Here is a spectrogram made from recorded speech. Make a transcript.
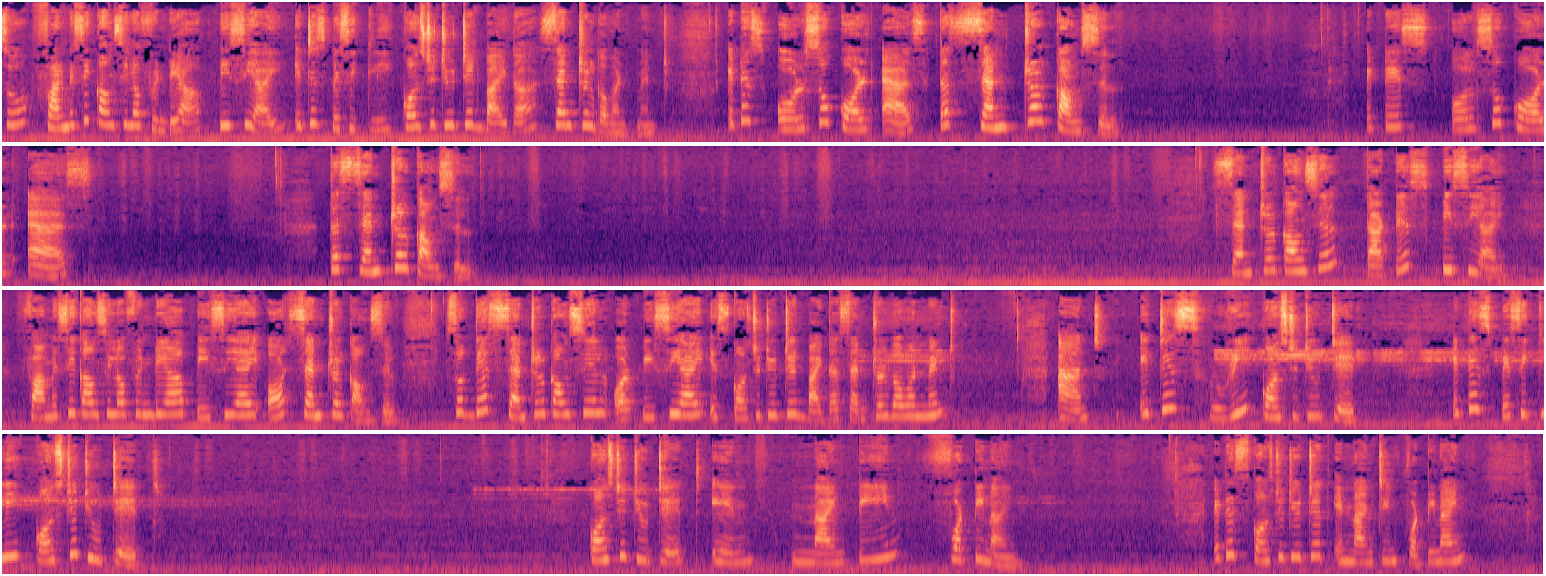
So, Pharmacy Council of India, PCI, it is basically constituted by the central government. It is also called as the Central Council. It is also called as the Central Council. Central Council that is PCI. Pharmacy Council of India, PCI or Central Council. So this Central Council or PCI is constituted by the central government and it is reconstituted. It is basically constituted constituted in 1949 it is constituted in 1949.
